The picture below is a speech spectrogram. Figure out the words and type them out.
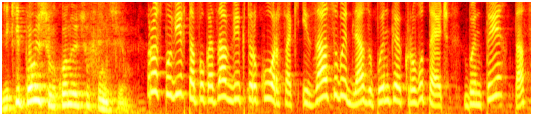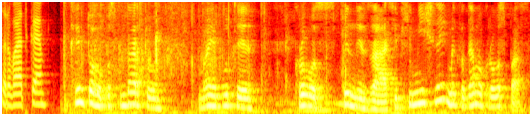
які повністю виконують цю функцію. Розповів та показав Віктор Корсак і засоби для зупинки кровотеч, бинти та серветки. Крім того, по стандарту має бути кровоспинний засіб хімічний, ми кладемо кровоспас.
